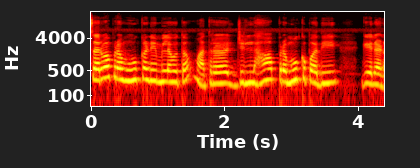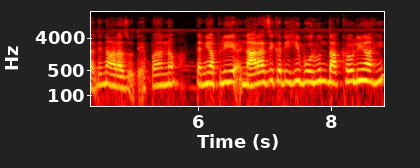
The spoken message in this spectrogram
सर्व प्रमुख नेमलं होतं. मात्र जिल्हा प्रमुखपदी गेल्यानं ते नाराज होते. पण त्यांनी आपली नाराजी कधीही बोलून दाखवली नाही.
